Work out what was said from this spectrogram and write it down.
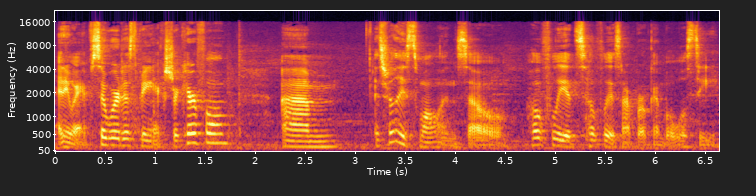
anyway, so we're just being extra careful. Um, it's really swollen, so hopefully it's hopefully it's not broken, but we'll see.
